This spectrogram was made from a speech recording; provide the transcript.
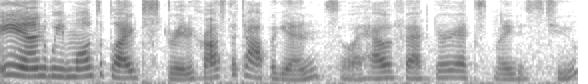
And we multiplied straight across the top again, so I have a factor x minus 2.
